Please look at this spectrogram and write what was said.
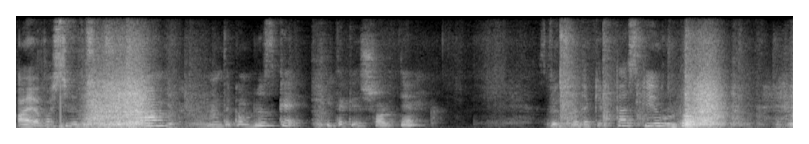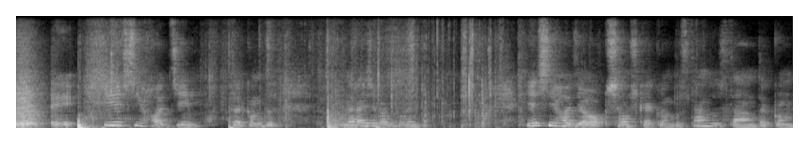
a ja właściwie też wybrałam. Mam taką bluzkę i takie shorty. Zwykłe takie paski różowe. I, I jeśli chodzi, taką, do- na razie Wam powiem, jeśli chodzi o książkę, jaką dostałam, dostałam taką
